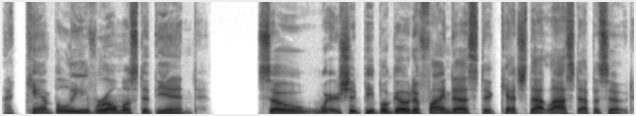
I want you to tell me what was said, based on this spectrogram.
I can't believe we're almost at the end. So, where should people go to find us to catch that last episode?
